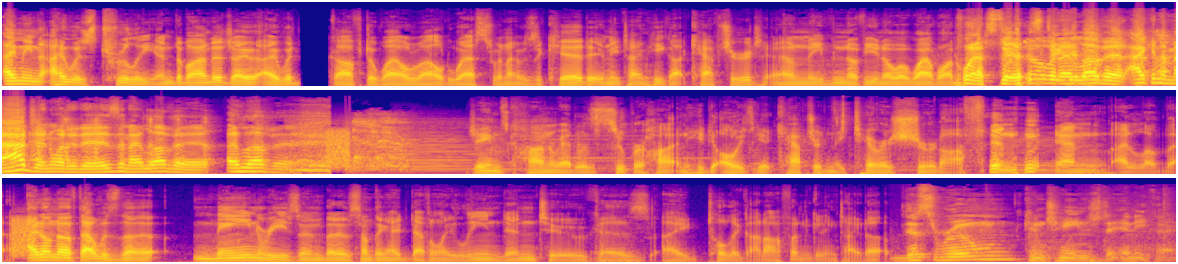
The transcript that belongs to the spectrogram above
I mean, I was truly into bondage. I, I would off to Wild Wild West when I was a kid. Anytime he got captured, I don't even know if you know what Wild Wild West is. No, but I love it. I can imagine what it is, and I love it. I love it. James Conrad was super hot, and he'd always get captured, and they tear his shirt off, and mm. and I love that. I don't know if that was the main reason, but it was something I definitely leaned into because I totally got off on getting tied up. This room can change to anything.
